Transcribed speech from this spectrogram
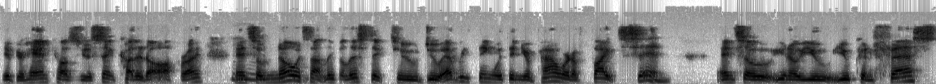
If your hand causes you to sin, cut it off, right? Mm-hmm. And so, mm-hmm. no, it's not legalistic to do everything within your power to fight sin. And so, you know, you, you confess,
